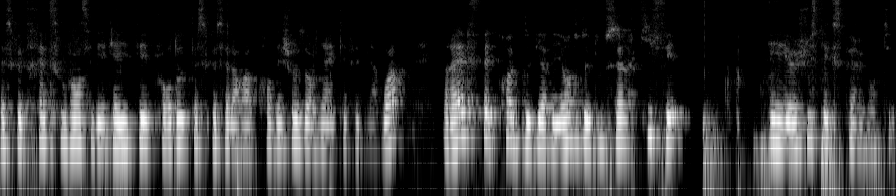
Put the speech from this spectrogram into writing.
parce que très souvent, c'est des qualités pour d'autres parce que ça leur apprend des choses en lien avec l'effet de miroir. Bref, faites preuve de bienveillance, de douceur, kiffez et euh, juste expérimentez.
